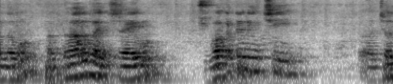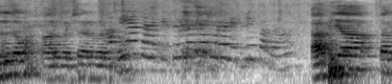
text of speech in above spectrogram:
గ్రంథము పద్నాలుగు అధ్యాయము ఒకటి నుంచి చదువుదామా? ఆరు వచనాల వరకు. అభియా తన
